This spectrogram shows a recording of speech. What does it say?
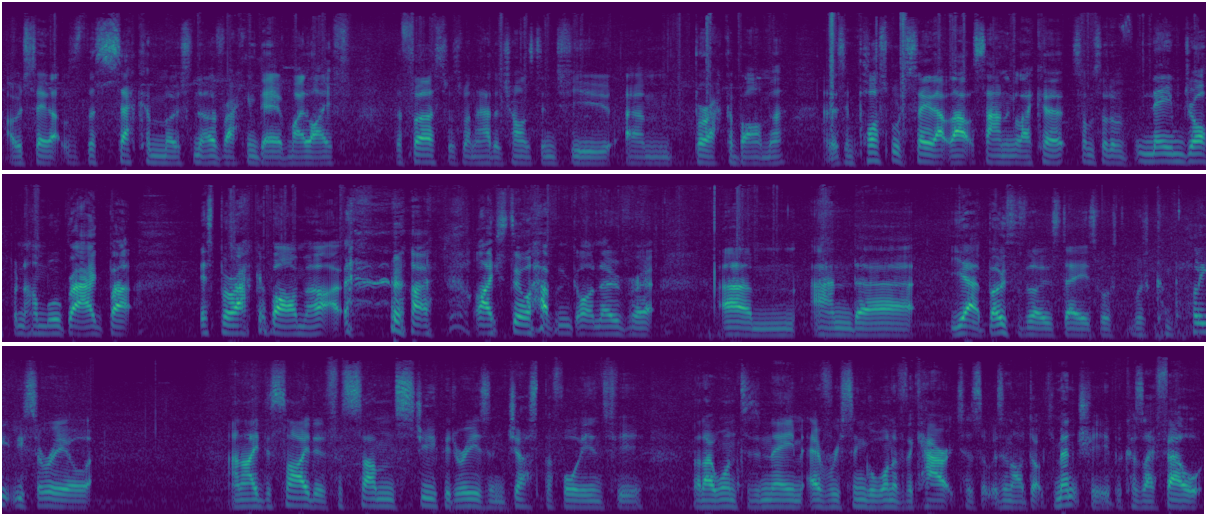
I would say that was the second most nerve wracking day of my life. The first was when I had a chance to interview um, Barack Obama, and it's impossible to say that without sounding like a, some sort of name drop and humble brag, but it's Barack Obama. I, I still haven't gotten over it. Um, and uh, yeah, both of those days were, were completely surreal. And I decided for some stupid reason just before the interview that I wanted to name every single one of the characters that was in our documentary because I felt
